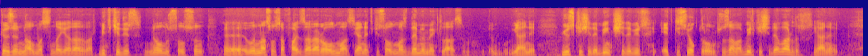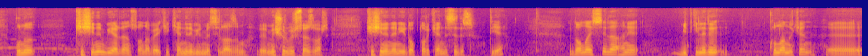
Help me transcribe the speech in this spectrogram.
göz önüne almasında yarar var. Bitkidir. Ne olursa olsun e, bu nasıl olsa zararı olmaz, yan etkisi olmaz dememek lazım. Yani 100 kişide, 1000 kişide bir etkisi yoktur olumsuz ama bir kişide vardır. Yani bunu kişinin bir yerden sonra belki kendini bilmesi lazım. E, meşhur bir söz var. Kişinin en iyi doktoru kendisidir diye. Dolayısıyla hani bitkileri kullanırken e,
